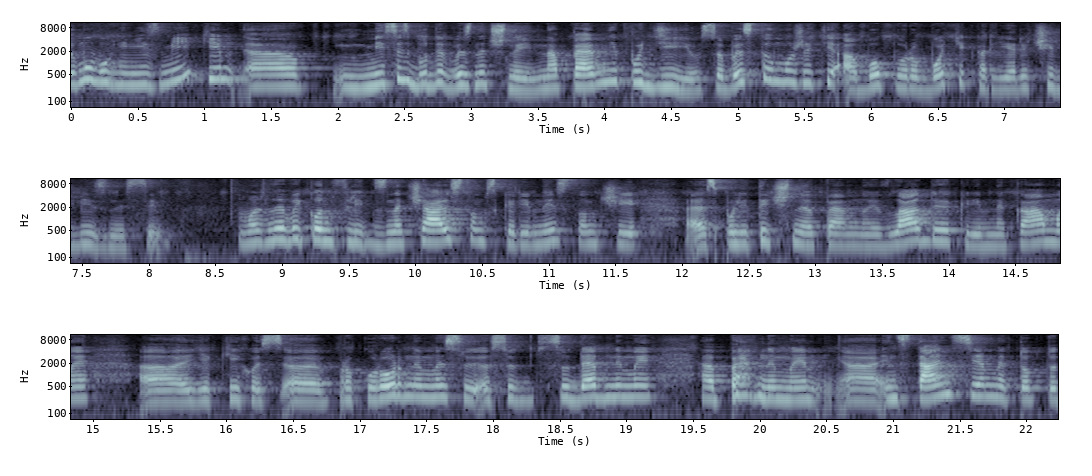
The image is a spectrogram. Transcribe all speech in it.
Тому вогняні змійки е, місяць буде визначний на певні події в особистому житті або по роботі, кар'єрі чи бізнесі. Можливий конфлікт з начальством, з керівництвом чи е, з політичною певною владою, керівниками, е, якихось прокурорними, судебними певними інстанціями, тобто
